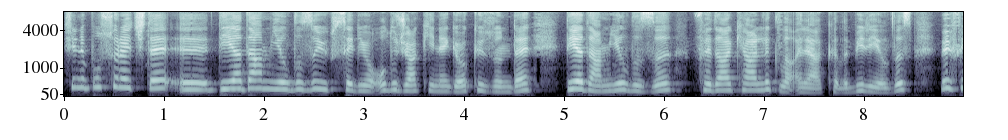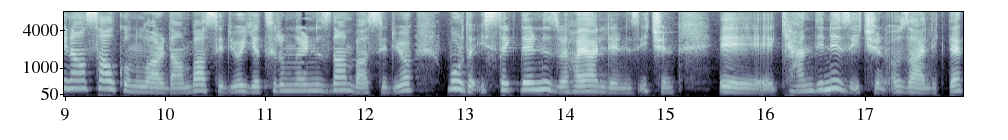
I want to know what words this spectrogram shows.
Şimdi bu süreçte e, diyadem yıldızı yükseliyor olacak yine gökyüzünde. Diyadem yıldızı fedakarlıkla alakalı bir yıldız ve finansal konulardan bahsediyor, yatırımlarınızdan bahsediyor. Burada istekleriniz ve hayalleriniz için e, kendiniz için özellikle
